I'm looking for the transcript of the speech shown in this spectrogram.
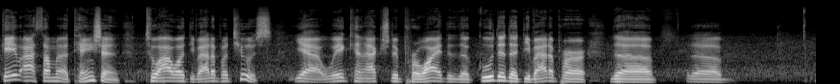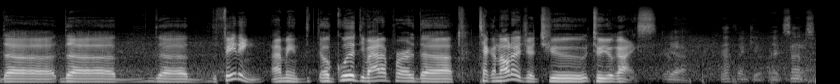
give us some attention to our developer tools. Yeah, we can actually provide the good the developer the the the the the feeling. I mean, a good developer the technology to to you guys. Yeah. Thank you. Makes sense.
